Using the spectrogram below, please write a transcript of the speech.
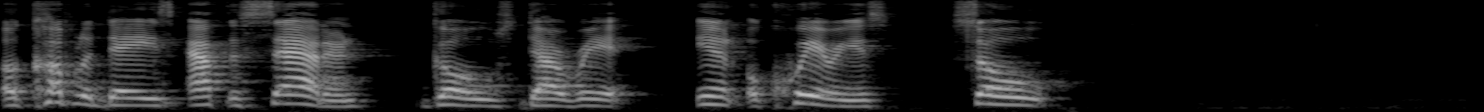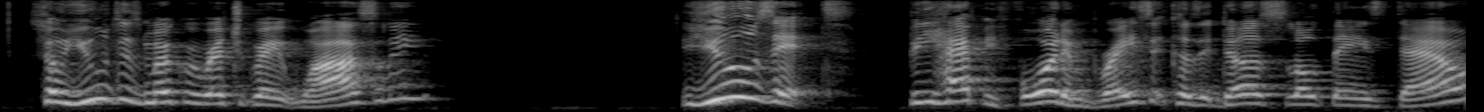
a couple of days after saturn goes direct in aquarius so, so use this Mercury retrograde wisely. Use it. Be happy for it. Embrace it because it does slow things down.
